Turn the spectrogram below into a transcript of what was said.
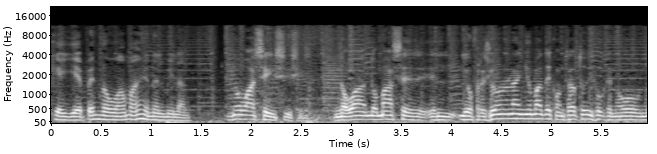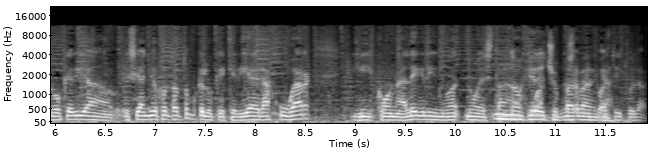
que Yepes no va más en el Milán. No va, sí, sí, sí. No va, no más. eh, él- le ofrecieron un año más de contrato, dijo que no, no quería ese año de contrato porque lo que quería era jugar y con Alegri no, no está. No quiere chupar banca. titular.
